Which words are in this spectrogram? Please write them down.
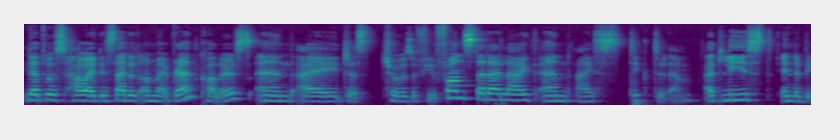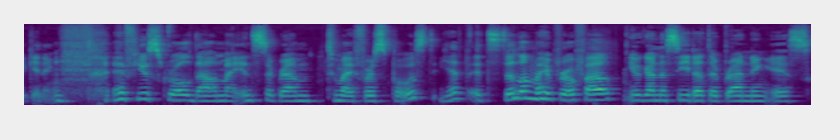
that was how I decided on my brand colors, and I just chose a few fonts that I liked and I stick to them, at least in the beginning. if you scroll down my Instagram to my first post, yep, it's still on my profile, you're gonna see that the branding is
